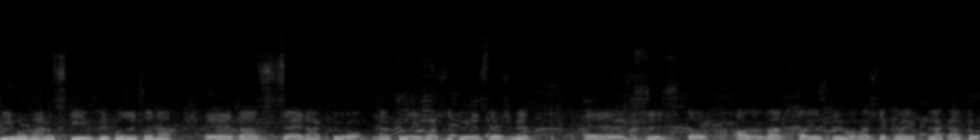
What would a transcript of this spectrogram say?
Piwowarski, wypożyczona ta scena, którą, na której właśnie tu jesteśmy. E, Krzysztof Orwat, to już było właśnie projekt plakatu.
